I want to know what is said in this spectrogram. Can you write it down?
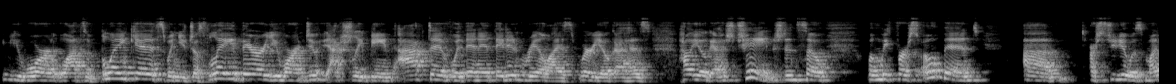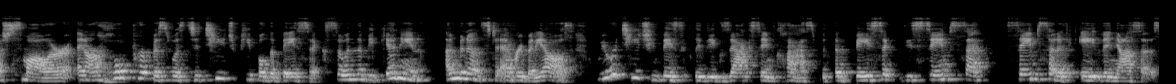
you wore lots of blankets when you just laid there. You weren't doing actually being active within it. They didn't realize where yoga has how yoga has changed. And so when we first opened, um, our studio was much smaller, and our whole purpose was to teach people the basics. So, in the beginning, unbeknownst to everybody else, we were teaching basically the exact same class with the basic, the same set, same set of eight vinyasas,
